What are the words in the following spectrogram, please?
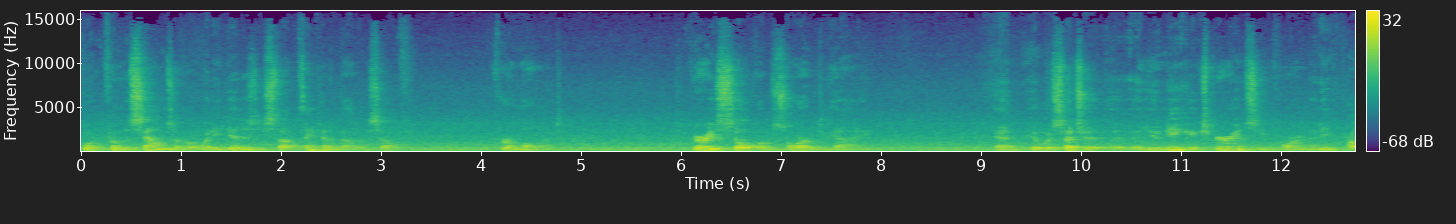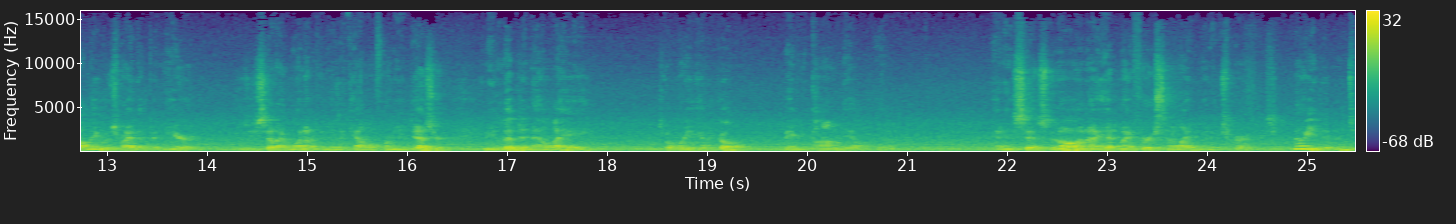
from the sounds of it, what he did is he stopped thinking about himself for a moment. Very self-absorbed guy. And it was such a, a, unique experiencing for him, and he probably was right up in here. As he said, I went up into the California desert, he lived in L.A., so where are you going to go? Maybe Palmdale, you know. And he says, no, and I had my first enlightenment experience. No, you didn't.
